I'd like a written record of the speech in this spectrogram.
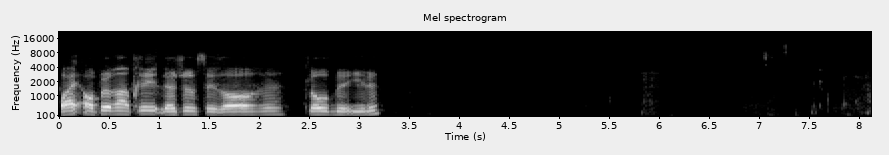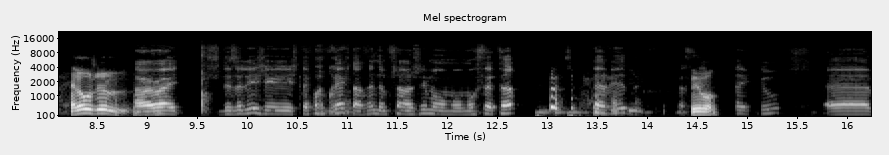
Ouais, on peut rentrer le Jules César. Claude, il est là. Hello, Jules. Alright. Je suis désolé, j'étais pas prêt, j'étais en train de me changer mon, mon, mon setup. David. Merci bon. avec nous. Euh,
